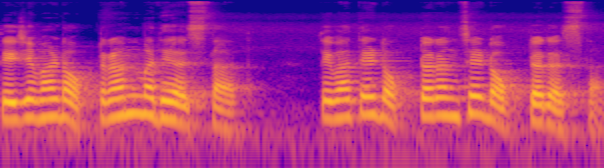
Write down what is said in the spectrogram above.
ते जेव्हा डॉक्टरांमध्ये असतात तेव्हा ते डॉक्टरांचे डॉक्टर असतात.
